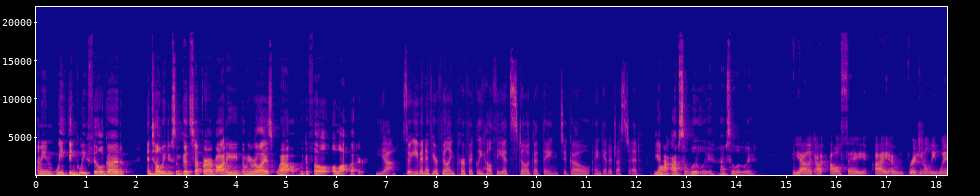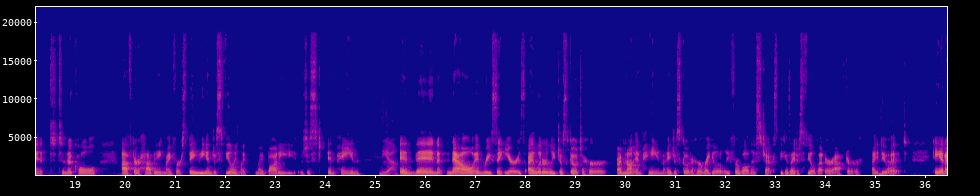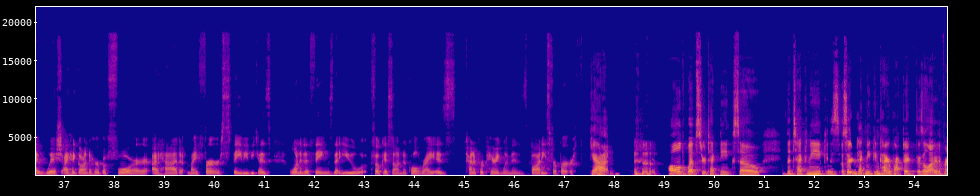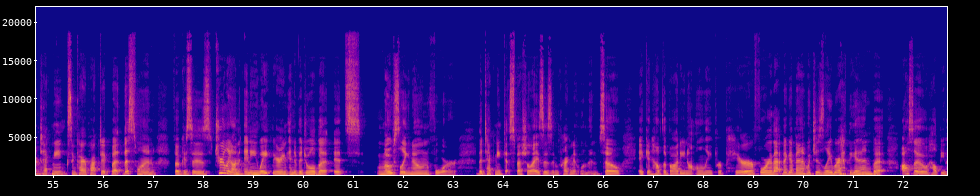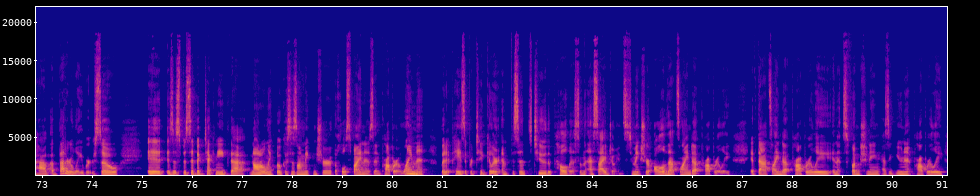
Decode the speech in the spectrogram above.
I mean, we think we feel good until we do some good stuff for our body and we realize, wow, we could feel a lot better. Yeah. So even if you're feeling perfectly healthy, it's still a good thing to go and get adjusted. Yeah, absolutely. Absolutely. Yeah, like I, I'll say, I originally went to Nicole after having my first baby and just feeling like my body was just in pain. Yeah. And then now in recent years, I literally just go to her. I'm not in pain. I just go to her regularly for wellness checks because I just feel better after I do yeah. it. And I wish I had gone to her before I had my first baby because one of the things that you focus on, Nicole, right, is kind of preparing women's bodies for birth. Yeah. called Webster technique. So the technique is a certain technique in chiropractic. There's a lot of different techniques in chiropractic, but this one focuses truly on any weight bearing individual, but it's mostly known for the technique that specializes in pregnant women. So it can help the body not only prepare for that big event, which is labor at the end, but also help you have a better labor. So it is a specific technique that not only focuses on making sure the whole spine is in proper alignment, but it pays a particular emphasis to the pelvis and the SI joints to make sure all of that's lined up properly. If that's lined up properly and it's functioning as a unit properly,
